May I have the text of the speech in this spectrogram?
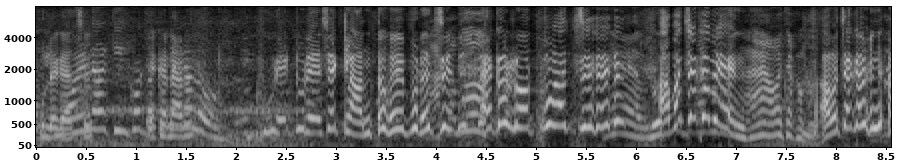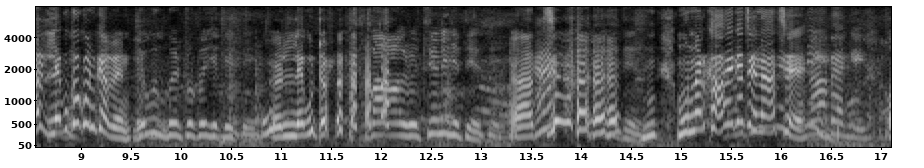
খুলে গেছে। এখানে আরও? ঘুরে টুরে এসে ক্লান্ত হয়ে পড়েছে। এখন রোদ পোয়াচ্ছে আবার চা খাবেন? হ্যাঁ আবার চা খাব। আবার চা খাবেন? আর লেবু কখন খাবেন? লেবু টোটো যেতে যেতে। লেবু টোটো। বা ট্রেনে যেতে যেতে। আচ্ছা। মুন্নার খাওয়া হয়ে গেছে না আছে? ও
